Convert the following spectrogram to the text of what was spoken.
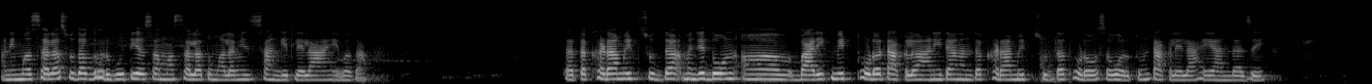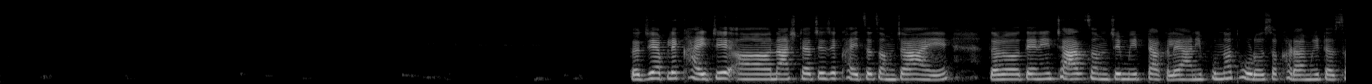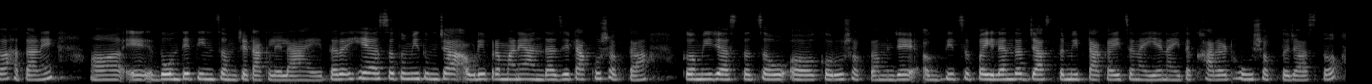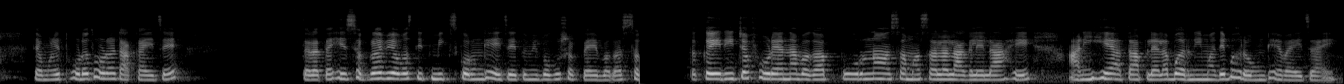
आणि मसालासुद्धा घरगुती असा मसाला तुम्हाला मी सांगितलेला आहे बघा. तर आता खडा मीठसुद्धा म्हणजे दोन बारीक मीठ थोडं टाकलं आणि त्यानंतर खडा मीठसुद्धा थोडं असं वरतून टाकलेलं आहे अंदाजे. तर जे आपले खायचे नाश्त्याचे जे खायचा चमचा आहे तर त्याने चार चमचे मीठ टाकले आणि पुन्हा थोडंसं खडा मीठ असं हाताने ए दोन ते तीन चमचे टाकलेलं आहे. तर हे असं तुम्ही तुमच्या आवडीप्रमाणे अंदाजे टाकू शकता. कमी जास्त चव करू शकता. म्हणजे अगदीच पहिल्यांदाच जास्त मीठ टाकायचं नाही आहे नाही तर खारट होऊ शकतं जास्त. त्यामुळे थोडं थोडं टाकायचं. आहे तर आता हे सगळं व्यवस्थित मिक्स करून घ्यायचं आहे तुम्ही बघू शकता हे बघा. सग तर कैरीच्या फोड्यांना बघा पूर्ण असा मसाला लागलेला आहे. आणि हे आता आपल्याला बरणीमध्ये भरवून ठेवायचं आहे.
